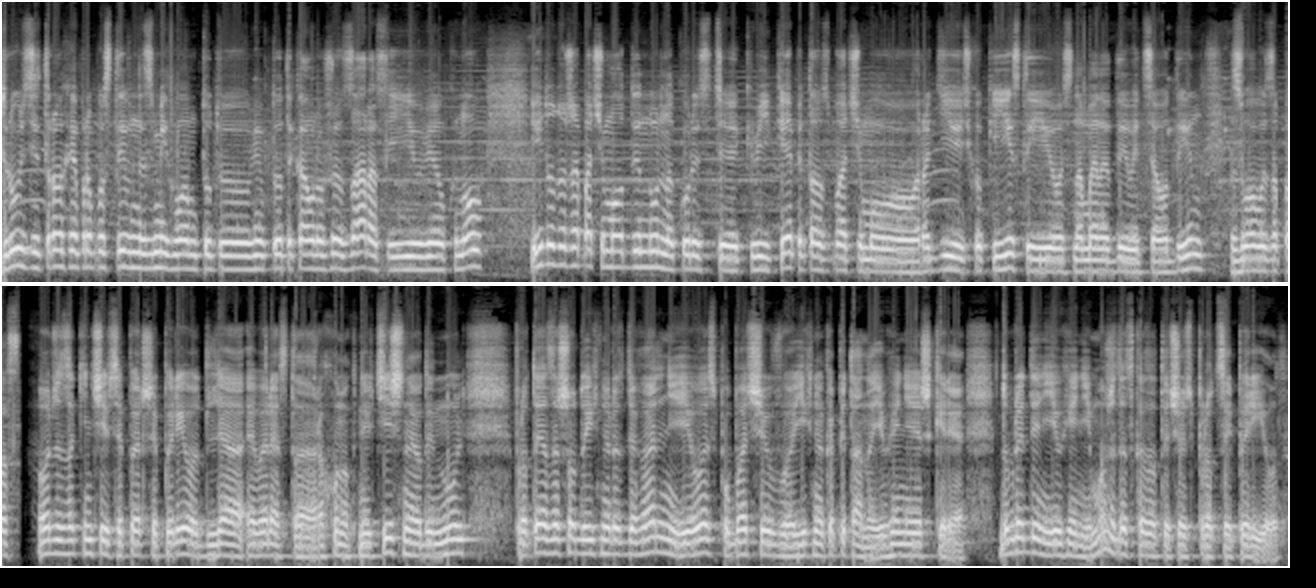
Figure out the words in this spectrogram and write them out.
Друзі, трохи пропустив, не зміг вам тут е, вімкнути камеру, що зараз її увімкнув. І тут вже бачимо 1-0 на користь Квій Capitals. Бачимо, радіють хокеїсти, і ось на мене дивиться один з лави запас. Отже, закінчився перший період для Евереста. Рахунок невтішний 1-0. Проте я зайшов до їхньої роздягальні і ось побачив їхнього капітана Євгенія Шкіря. Добрий день, Євгеній. Можете сказати щось про цей період?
